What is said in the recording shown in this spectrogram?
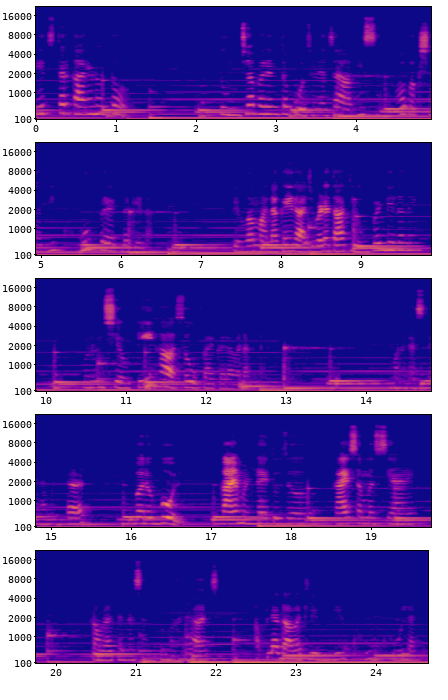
हेच तर कारण होतं. तुमच्यापर्यंत पोहोचण्याचा आम्ही सर्व पक्षांनी खूप प्रयत्न केला. तेव्हा मला काही राजवाड्यात आत येऊ पण दिलं नाही. म्हणून शेवटी हा असा उपाय करावा लागला. महाराज त्याला म्हणतात बरं बोल. काय म्हणणं आहे तुझं? काय समस्या आहे? कावळा त्यांना सांगतो महाराज आपल्या गावातली विहीर खूप खोल आहे.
